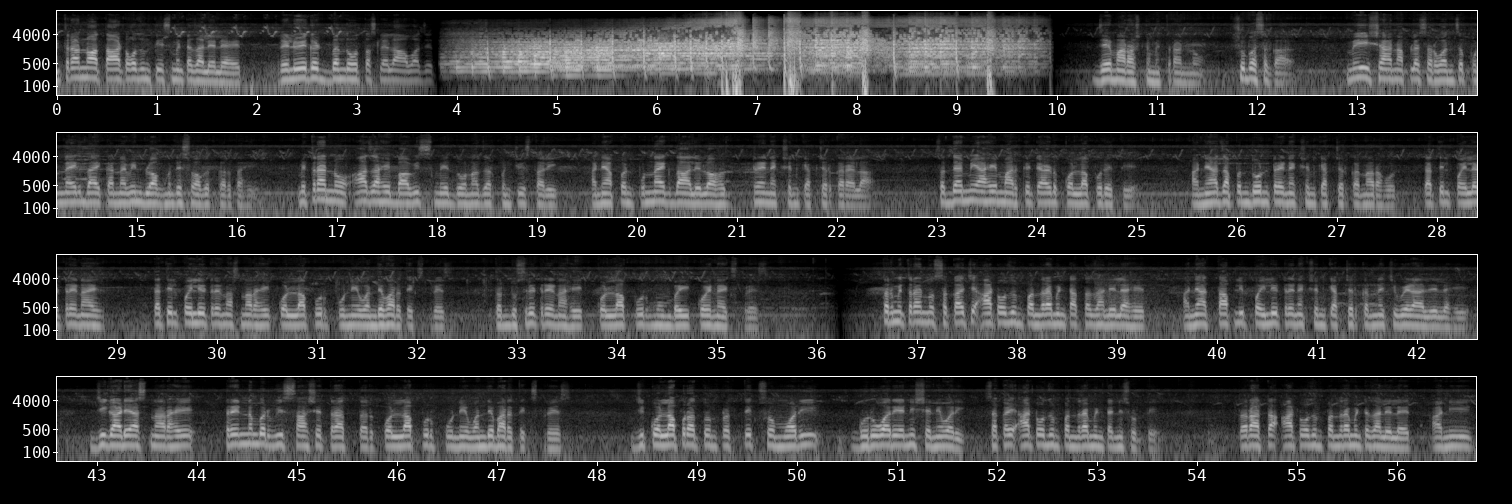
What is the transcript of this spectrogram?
मित्रांनो आता आठ वाजून तीस मिनटं झालेले आहेत. रेल्वे गट बंद होत असलेला आवाज येतो. जय महाराष्ट्र मित्रांनो शुभ सकाळ. मी ईशान आपल्या सर्वांचं पुन्हा एकदा एका नवीन ब्लॉगमध्ये स्वागत करत आहे. मित्रांनो आज आहे बावीस मे दोन हजार पंचवीस तारीख आणि आपण पुन्हा एकदा आलेलो आहोत ट्रेन ॲक्शन कॅप्चर करायला. सध्या मी आहे मार्केट यार्ड कोल्हापूर येथे आणि आज आपण दोन ट्रेन ॲक्शन कॅप्चर करणार आहोत. त्यातील पहिलं ट्रेन आहे त्यातील पहिली ट्रेन असणार आहे कोल्हापूर पुणे वंदे भारत एक्सप्रेस. तर दुसरी ट्रेन आहे कोल्हापूर मुंबई कोयना एक्सप्रेस. तर मित्रांनो सकाळचे आठ वाजून पंधरा मिनटं आता झालेले आहेत आणि आत्ता आपली पहिली ट्रेन ॲक्शन कॅप्चर करण्याची वेळ आलेली आहे. जी गाडी असणार आहे ट्रेन नंबर वीस सहाशे त्र्याहत्तर कोल्हापूर पुणे वंदे भारत एक्सप्रेस. जी कोल्हापुरातून प्रत्येक सोमवारी गुरुवारी आणि शनिवारी सकाळी आठ वाजून पंधरा मिनिटांनी सुटते. तर आता आठ वाजून पंधरा मिनटं झालेले आहेत आणि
